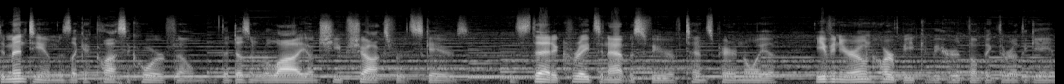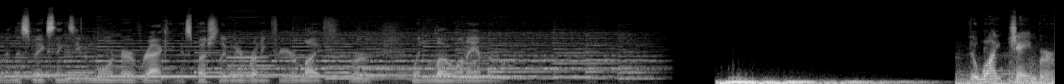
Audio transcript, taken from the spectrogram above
Dementium is like a classic horror film that doesn't rely on cheap shocks for its scares. Instead, it creates an atmosphere of tense paranoia. Even your own heartbeat can be heard thumping throughout the game, and this makes things even more nerve-wracking, especially when you're running for your life, or when low on ammo. The White Chamber.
